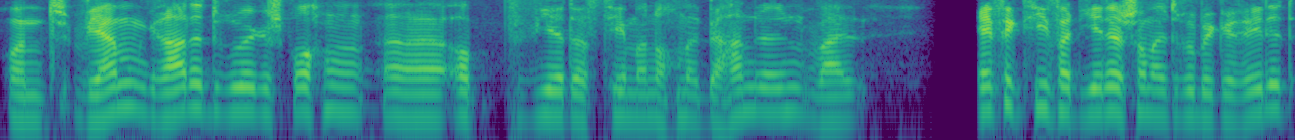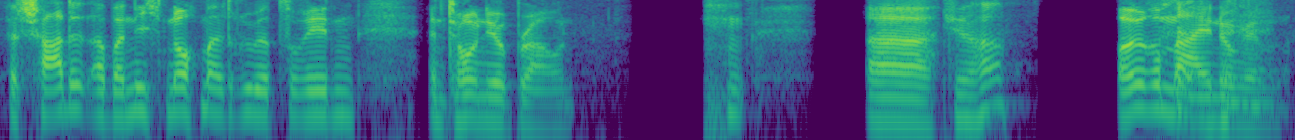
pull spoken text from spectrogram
und wir haben gerade drüber gesprochen, äh, ob wir das Thema nochmal behandeln, weil effektiv hat jeder schon mal drüber geredet. Es schadet aber nicht, nochmal drüber zu reden. Antonio Brown. äh, ja. Eure Meinungen.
